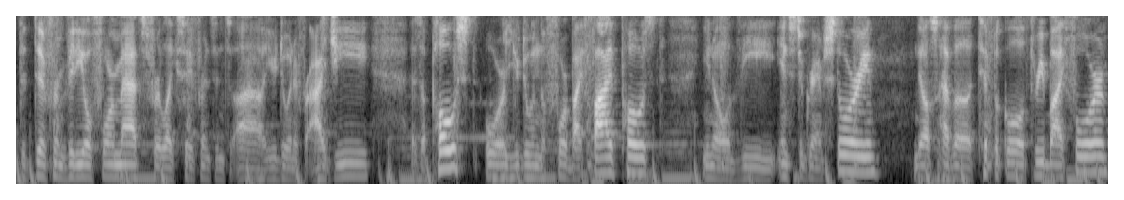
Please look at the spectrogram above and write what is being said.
the different video formats for like say for instance uh, you're doing it for IG as a post or you're doing the 4x5 post you know the Instagram story. They also have a typical 3x4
